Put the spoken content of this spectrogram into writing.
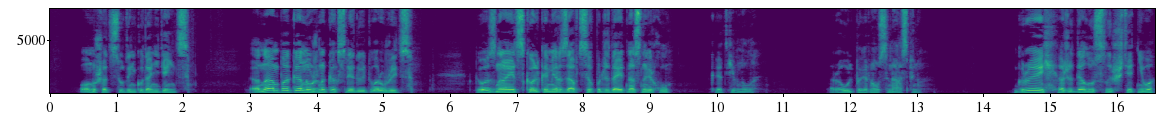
— Он уж отсюда никуда не денется. А нам пока нужно как следует вооружиться. Кто знает, сколько мерзавцев поджидает нас наверху. Кэт кивнула. Рауль повернулся на спину. Грей ожидал услышать от него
